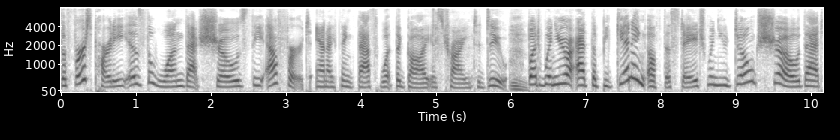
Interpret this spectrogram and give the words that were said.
the first party is the one that shows the effort. And I think that's what the guy is trying to do. Mm. But when you're at the beginning of the stage, when you don't show that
